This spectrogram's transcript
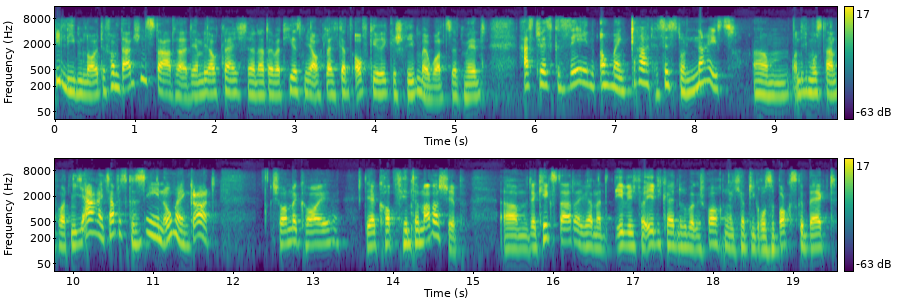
die lieben Leute vom Dungeon Starter. Der mir auch gleich, da hat der Matthias mir auch gleich ganz aufgeregt geschrieben bei WhatsApp mit: Hast du es gesehen? Oh mein Gott, es ist so nice. Um, ähm, und ich musste antworten: Ja, ich habe es gesehen. Oh mein Gott. Sean McCoy, der Kopf hinter Mothership. Um, ähm, der Kickstarter, wir haben ewig vor Ewigkeiten drüber gesprochen. Ich habe die große Box gebackt.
